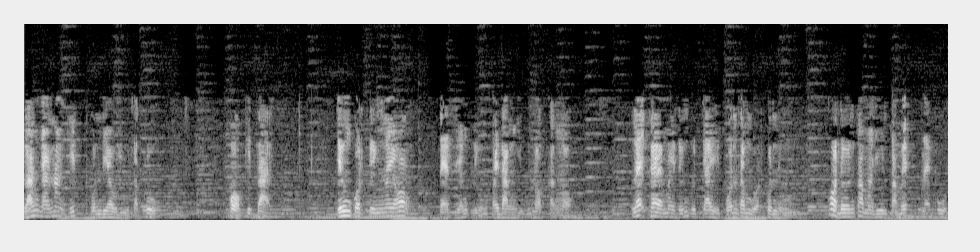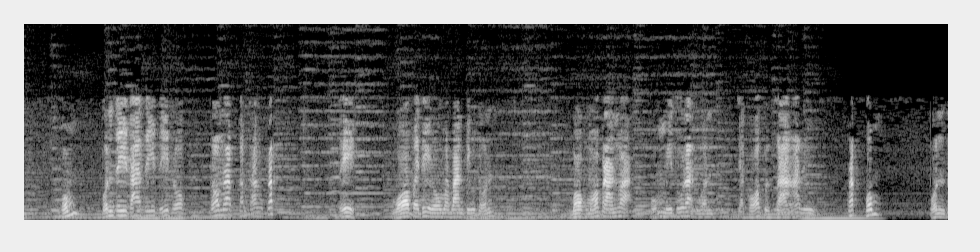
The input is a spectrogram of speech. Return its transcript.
หลังจากนั่งคิดคนเดียวอยู่สักครู่ก็คิดได้ จึงกดกริ่งในห้อง แต่เสียงกริ่งไปดังอยู่นอกข้างนอก และแค่ไม่ถึงอึดใจพลตำรวจคนหนึ่ง ก็เดินเข้ามายืนตะเบะและพูด ผมพลตีทาสีสีโรกพร้อมรับคำสั่งครับตีวอไปที่โรงพยาบาลติวสน บอกหมอปราณว่า ผมมีธุระด่วนจะขอปรึกษาหารือครับผมพลต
